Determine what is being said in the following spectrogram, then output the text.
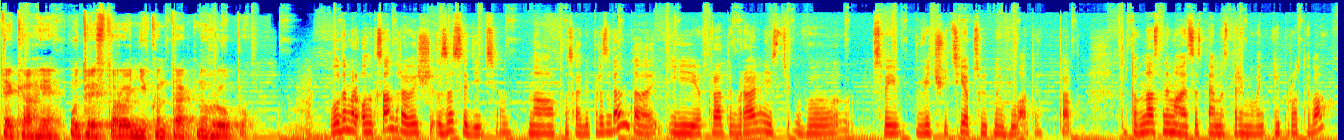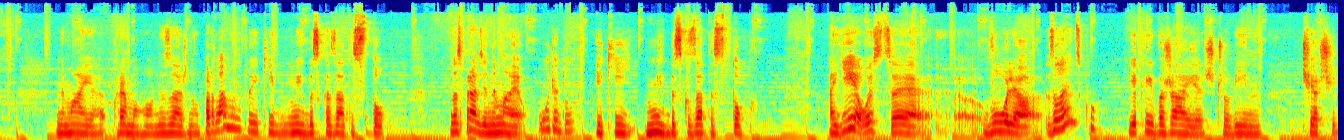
ТКГ у тристоронню контактну групу. Володимир Олександрович засидівся на посаді президента і втратив реальність в своїй відчутті абсолютної влади. Так, тобто, в нас немає системи стримувань і противаг, немає окремого незалежного парламенту, який міг би сказати стоп. Насправді немає уряду, який міг би сказати стоп. А є ось це е, воля Зеленського, який вважає, що він Черчилль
